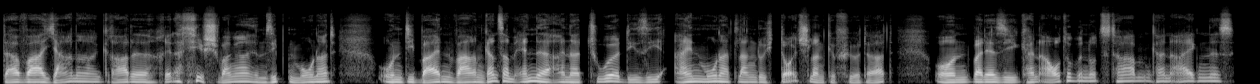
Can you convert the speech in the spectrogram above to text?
Da war Jana gerade relativ schwanger im siebten Monat und die beiden waren ganz am Ende einer Tour, die sie einen Monat lang durch Deutschland geführt hat und bei der sie kein Auto benutzt haben, kein eigenes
